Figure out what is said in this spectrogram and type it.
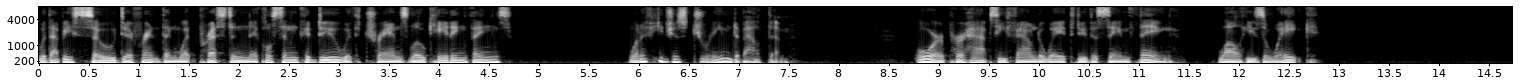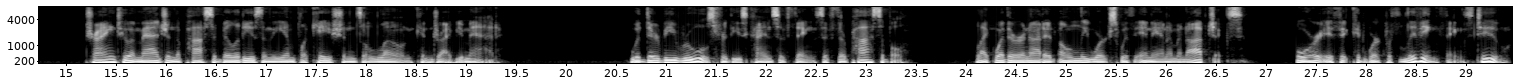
Would that be so different than what Preston Nicholson could do with translocating things? What if he just dreamed about them? Or perhaps he found a way to do the same thing while he's awake. Trying to imagine the possibilities and the implications alone can drive you mad. Would there be rules for these kinds of things if they're possible? Like whether or not it only works with inanimate objects, or if it could work with living things too?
